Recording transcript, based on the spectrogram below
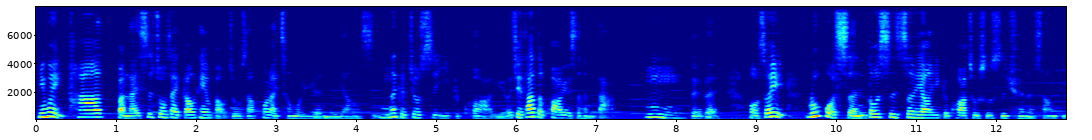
因为他本来是坐在高天宝座上，后来成为人的样子，那个就是一个跨越，而且他的跨越是很大的。嗯，对不对？哦，所以如果神都是这样一个跨出舒适圈的上帝，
